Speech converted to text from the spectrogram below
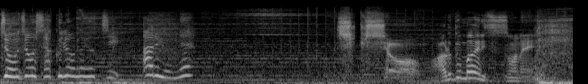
情状酌量の余地あるよね。チキショーまるで前に進まねえ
